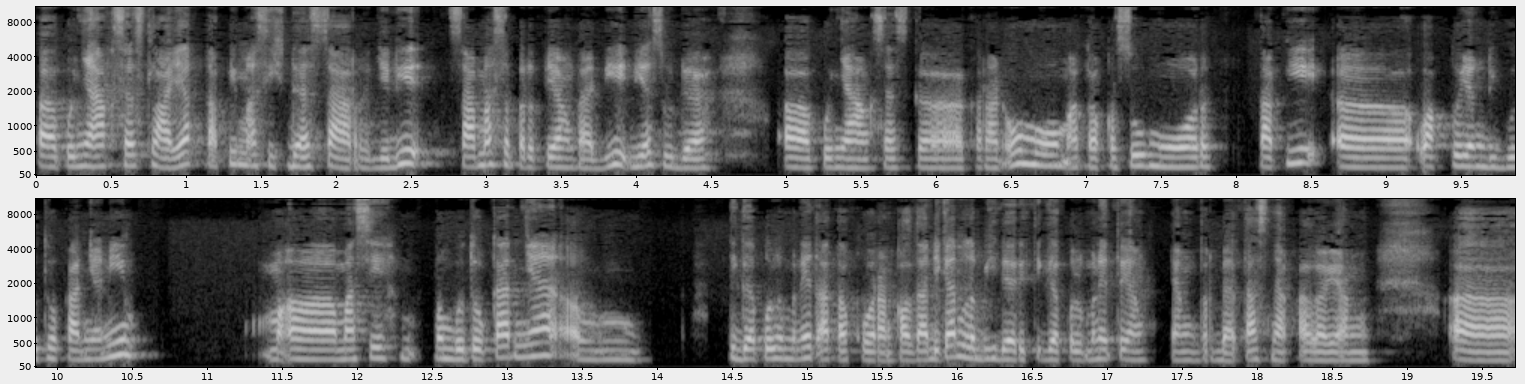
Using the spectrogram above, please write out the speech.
uh, punya akses layak tapi masih dasar jadi sama seperti yang tadi dia sudah uh, punya akses ke keran umum atau ke sumur tapi uh, waktu yang dibutuhkannya nih uh, masih membutuhkannya um, 30 menit atau kurang. Kalau tadi kan lebih dari 30 menit itu yang yang terbatas. Nah, kalau yang uh,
